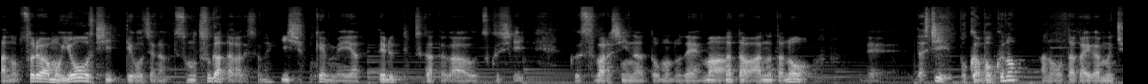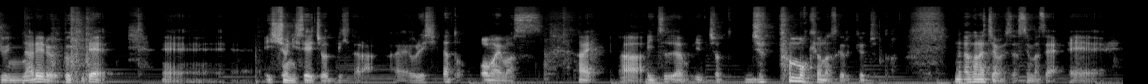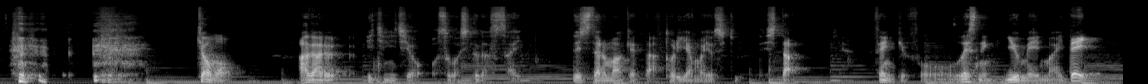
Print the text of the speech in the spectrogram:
あのそれはもう容姿ってことじゃなくてその姿がですよね一生懸命やってるって姿が美しく素晴らしいなと思うのでまああなたはあなたの、えー、だし僕は僕のあのお互いが夢中になれる武器で、え一緒に成長できたら、嬉しいなと思います。はい。あいつ、ちょっと10分目標なんですけど、今日ちょっと長くなっちゃいました。すいません。えー 今日も上がる一日をお過ごしください。デジタルマーケッター鳥山よしきでした。Thank you for listening. You made my day.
